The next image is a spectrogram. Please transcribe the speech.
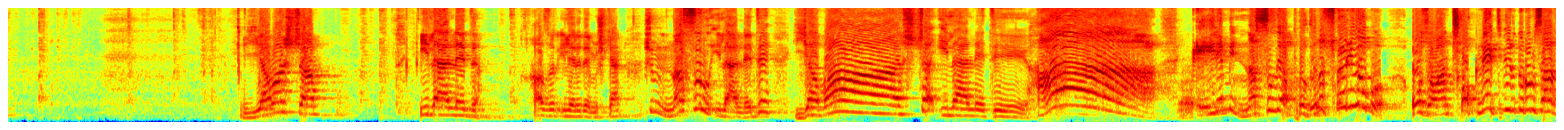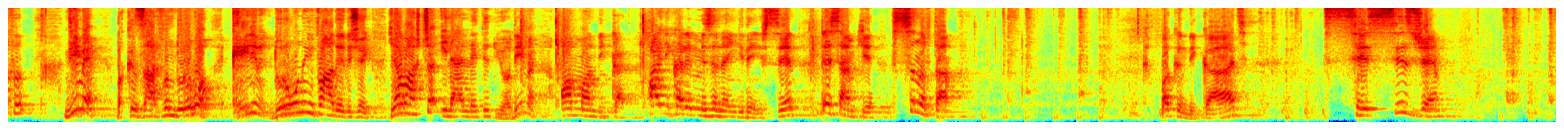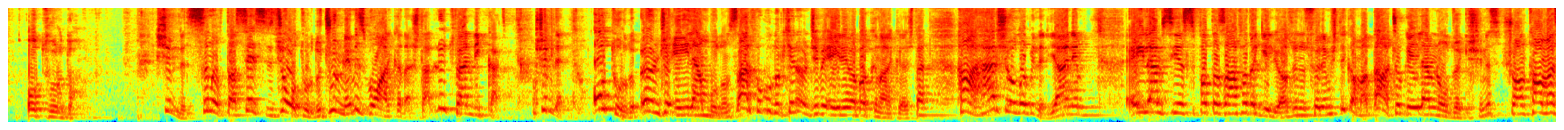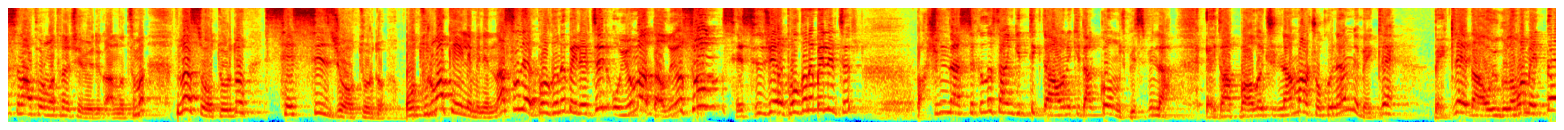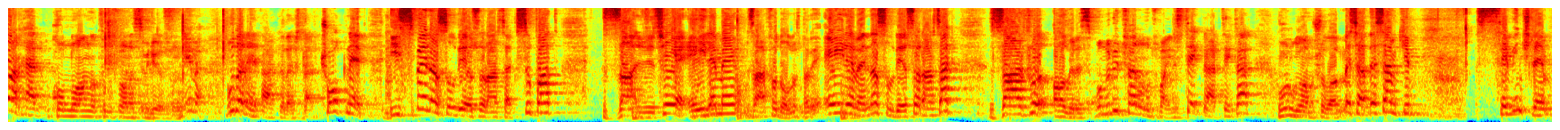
yavaşça ilerledi. Hazır ileri demişken. Şimdi nasıl ilerledi? Yavaşça ilerledi. Ha! Eylemin nasıl yapıldığını söylüyor bu. O zaman çok net bir durum zarfı. Değil mi? Bakın zarfın durumu. Eylemin durumunu ifade edecek. Yavaşça ilerledi diyor değil mi? Aman dikkat. Haydi kalemimizin rengi değişsin. Desem ki sınıfta bakın dikkat. Sessizce oturdu. Şimdi sınıfta sessizce oturdu. Cümlemiz bu arkadaşlar. Lütfen dikkat. Şimdi oturdu. Önce eylem bulun. Zarfı bulurken önce bir eyleme bakın arkadaşlar. Ha her şey olabilir. Yani eylemsiye sıfata zarfa da geliyor. Az önce söylemiştik ama daha çok eylemle olacak işiniz. Şu an tamamen sınav formatına çevirdik anlatımı. Nasıl oturdu? Sessizce oturdu. Oturmak eyleminin nasıl yapıldığını belirtir. Uyuma dalıyorsun. Sessizce yapıldığını belirtir. Bak şimdiden sıkılırsan gittik daha 12 dakika olmuş. Bismillah. Edat bağlı cümlem var çok önemli bekle. Bekle daha uygulama metni var her konu anlatımı sonrası biliyorsun değil mi? Bu da net arkadaşlar. Çok net. İsme nasıl diye sorarsak sıfat, za- şeye eyleme, zarfa da olur tabii. Eyleme nasıl diye sorarsak zarfı alırız. Bunu lütfen unutmayınız. Tekrar tekrar vurgulamış olalım. Mesela desem ki sevinçle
